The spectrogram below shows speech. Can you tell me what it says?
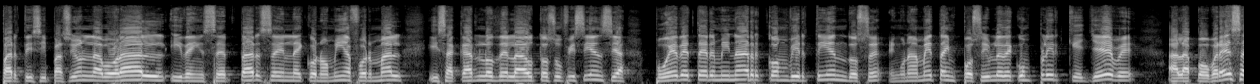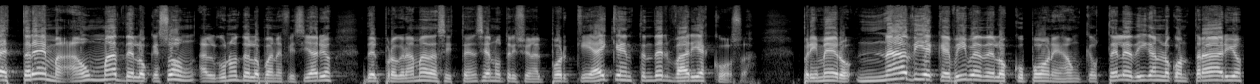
participación laboral y de insertarse en la economía formal y sacarlos de la autosuficiencia, puede terminar convirtiéndose en una meta imposible de cumplir que lleve a la pobreza extrema, aún más de lo que son algunos de los beneficiarios del programa de asistencia nutricional, porque hay que entender varias cosas. Primero, nadie que vive de los cupones, aunque usted le digan lo contrario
